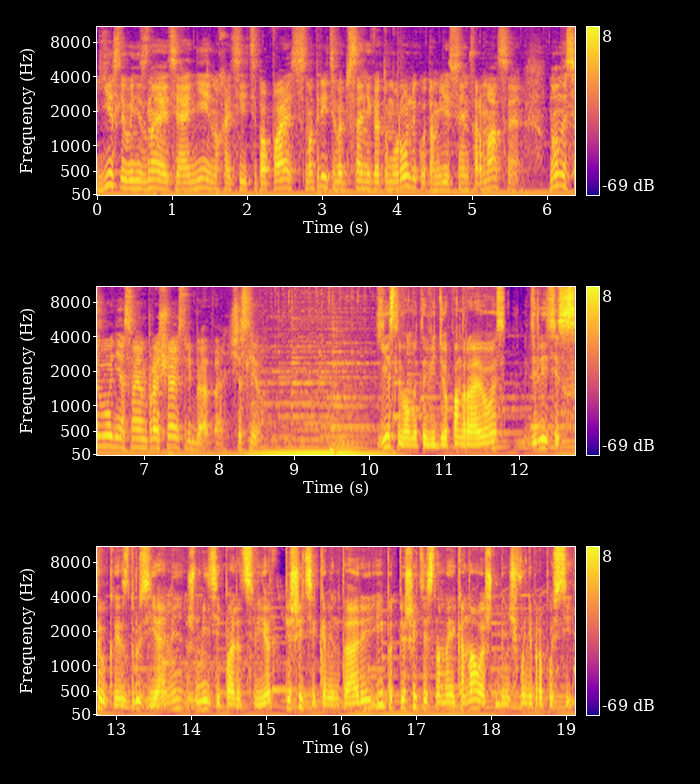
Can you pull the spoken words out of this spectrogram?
Если вы не знаете о ней, но хотите попасть, смотрите в описании к этому ролику, там есть вся информация. Ну а на сегодня я с вами прощаюсь, ребята. Счастливо! Если вам это видео понравилось, делитесь ссылкой с друзьями, жмите палец вверх, пишите комментарии и подпишитесь на мои каналы, чтобы ничего не пропустить.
